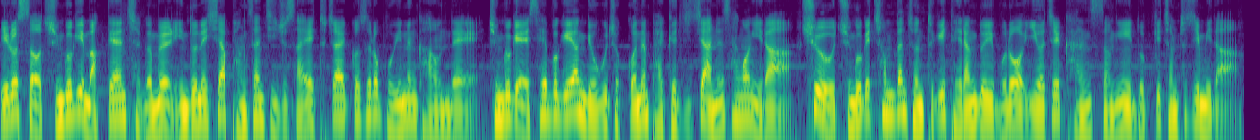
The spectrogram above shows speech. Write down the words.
이로써 중국이 막대한 자금을 인도네시아 방산 지주사에 투자할 것으로 보이는 가운데 중국의 세부 계약 요구 조건은 밝혀지지 않은 상황이라 추후 중국의 첨단 전투기 대량 도입으로 이어질 가능성이 높게 점쳐집니다.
